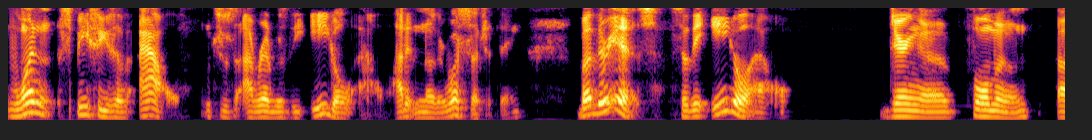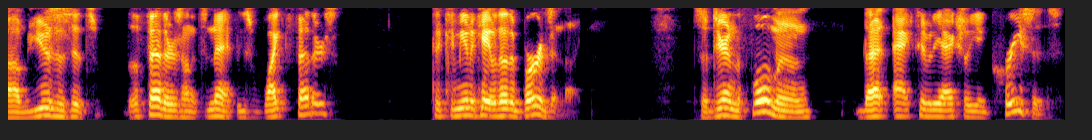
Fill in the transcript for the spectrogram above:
one species of owl, which was I read was the eagle owl. I didn't know there was such a thing, but there is. So the eagle owl during a full moon uh, uses its the feathers on its neck, these white feathers, to communicate with other birds at night. So during the full moon, that activity actually increases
